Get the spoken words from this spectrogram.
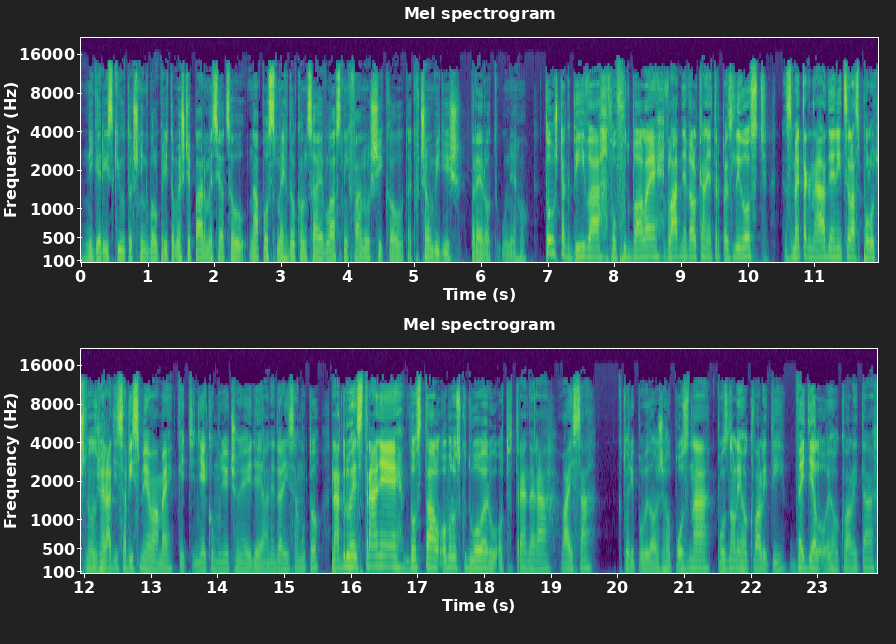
Nigerijský útočník bol pritom ešte pár mesiacov na posmech dokonca aj vlastných fanúšikov. Tak v čom vidíš prerod u neho? To už tak býva vo futbale, vládne veľká netrpezlivosť. Sme tak nádení celá spoločnosť, že radi sa vysmievame, keď niekomu niečo nejde a nedarí sa mu to. Na druhej strane dostal obrovskú dôveru od trénera Vajsa, ktorý povedal, že ho pozná, poznal jeho kvality, vedel o jeho kvalitách,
